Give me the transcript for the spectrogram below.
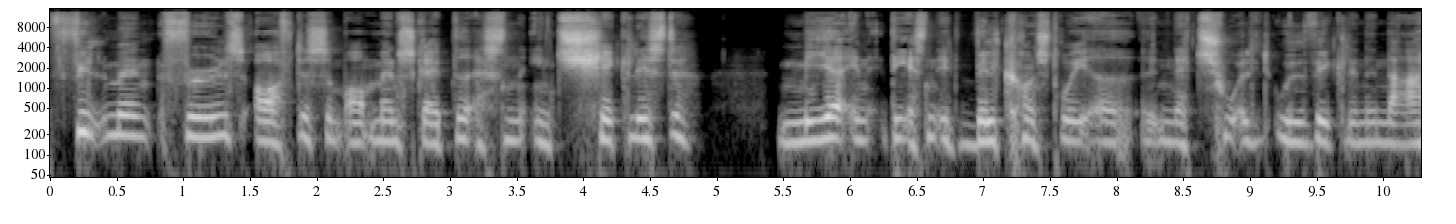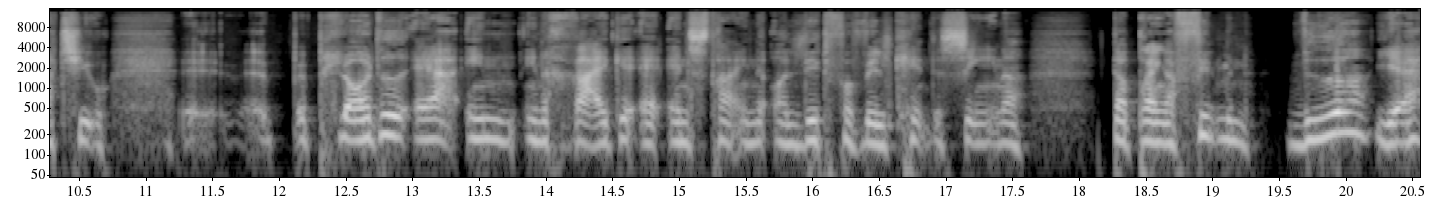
filmen føles ofte som om manuskriptet er sådan en checkliste, mere end det er sådan et velkonstrueret, øh, naturligt udviklende narrativ. Øh, øh, plottet er en, en række af anstrengende og lidt for velkendte scener, der bringer filmen videre, ja,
